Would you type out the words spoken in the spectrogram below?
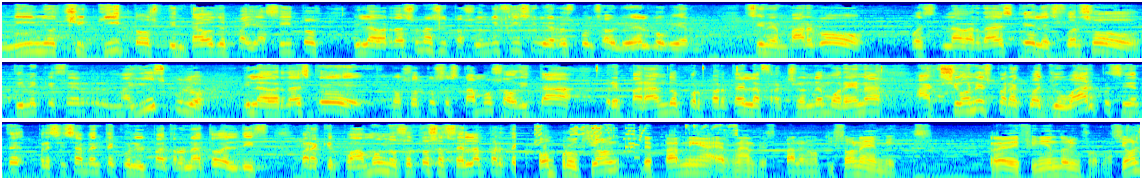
niños chiquitos pintados de payasitos y la verdad es una situación difícil y es responsabilidad del gobierno. Sin embargo, pues la verdad es que el esfuerzo tiene que ser mayúsculo y la verdad es que nosotros estamos ahorita preparando por parte de la fracción de Morena acciones para coadyuvar presidente, precisamente con el patronato del DIF, para que podamos nosotros hacer la parte... Con producción de Tarnia Hernández para Notizona MX, redefiniendo la información,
